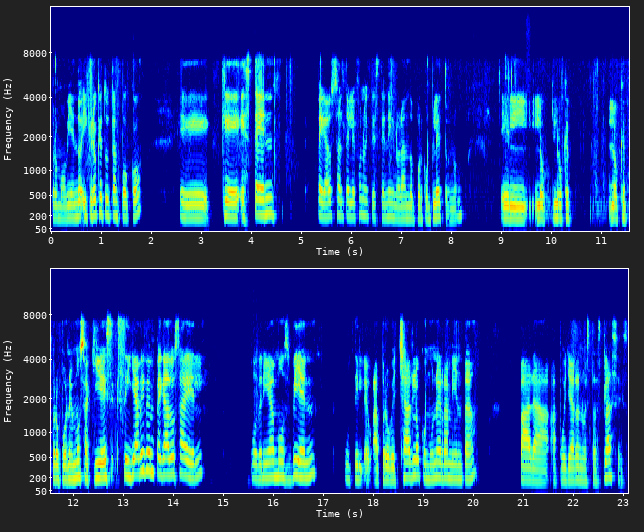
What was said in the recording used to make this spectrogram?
promoviendo, y creo que tú tampoco, eh, que estén pegados al teléfono y te estén ignorando por completo, ¿no? Lo, lo que lo que proponemos aquí es, si ya viven pegados a él, podríamos bien aprovecharlo como una herramienta para apoyar a nuestras clases.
